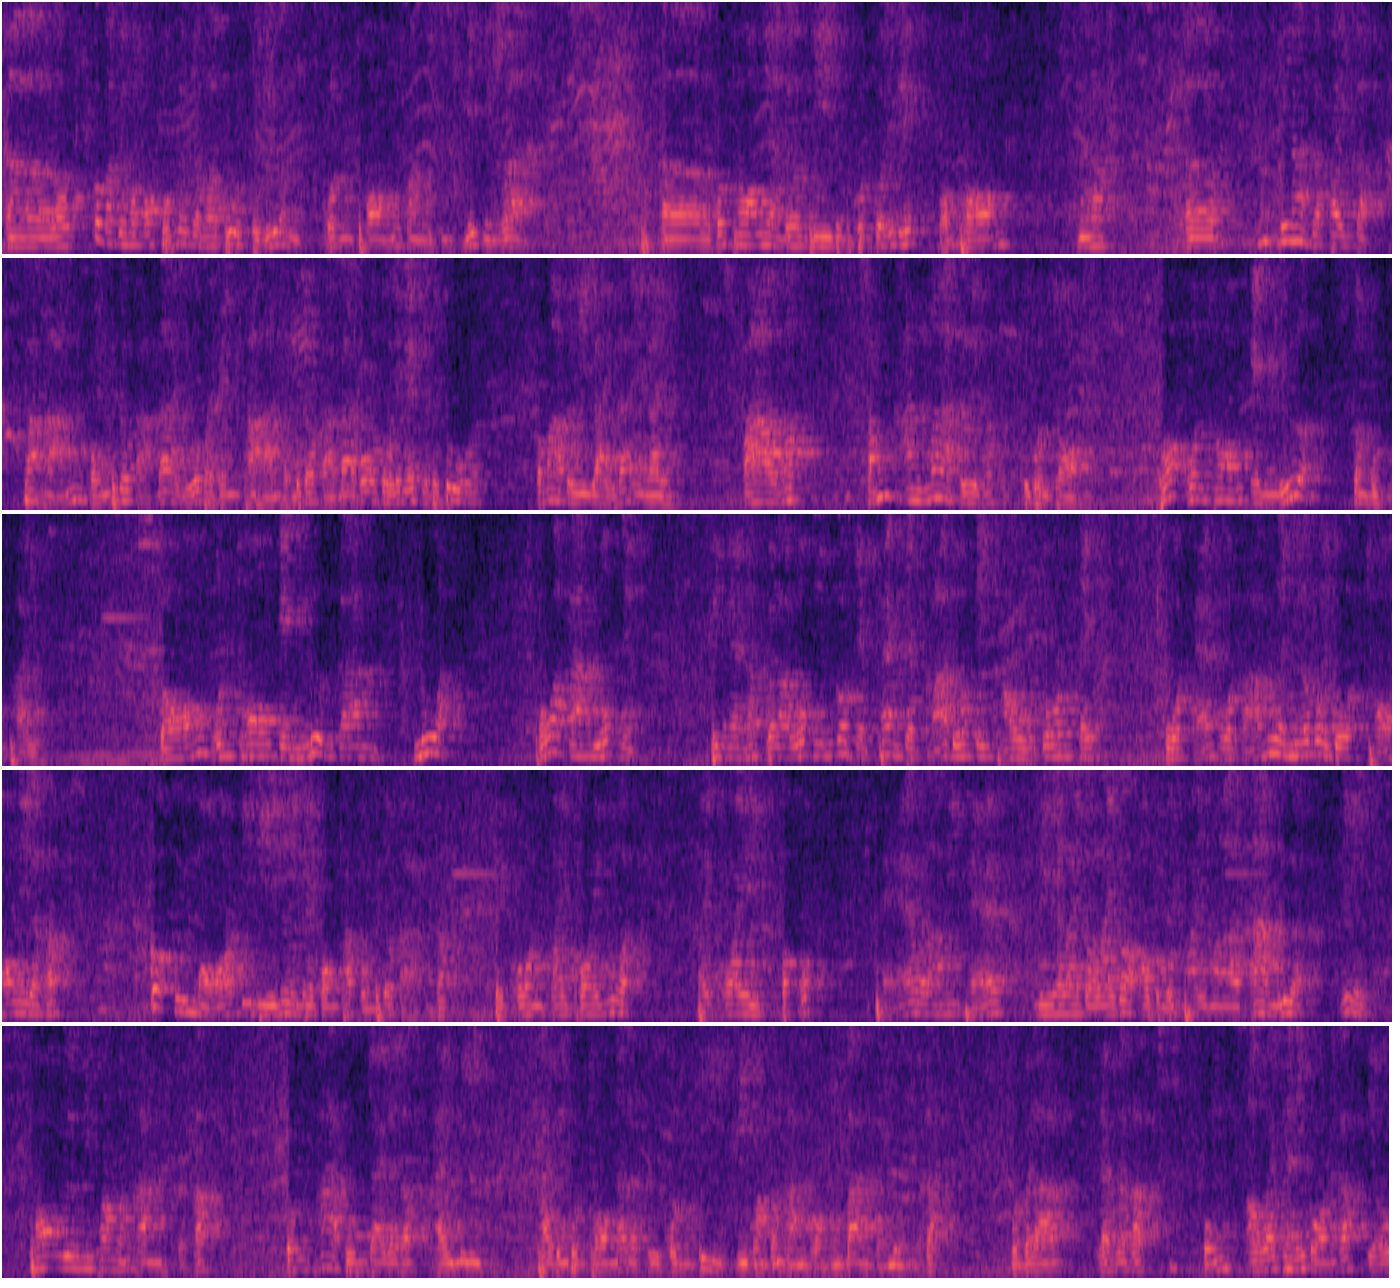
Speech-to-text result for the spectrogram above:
เออเราก็มาจะมามองผมก็จะมาพูดถึงเรื่องคนทองให้ฟังอีกนิดหนึ่งว่าเออคนทองเนี่ยเดิมทีจะเป็นคนตัวเล็กๆผอมๆนะครับเออไม่น่าจะไปกับทหารของพระเจ้าตากได้ หรือว่าไปเป็นทหารของพระเจ้าตากได้เพราะว่าตัวเล็กๆจะไปสู้พม่าตัวใหญ่ๆได้ยังไงเปล่าครับสำคัญมากเลยครับคือคนชอง เพราะคนชองเก่งเรื่อง สมุนไพรสองคนชองเก่งเรื่องการนวด เพราะว่าการลบเนี่ยเป็นยังไงครับ เวลาลบนี่มันก็เจ็บแข้งเจ็บขาโดนตีเข่าโดนเตะปวดแขนปวดขาเมื่อยเนื้อเมื่อยตัวชองนี่แหละครับ ก็คือหมอดีๆนี่ในกองทัพของพระเจ้าตากนะครับ ไปคนไปคอยนวด ไปคอยประคบแผลเวลามีแผลมีอะไรต่ออะไรก็เอาสมุนไพรมาห้ามเลือดนี่ ชองเรือมีความสำคัญครับจงภาคภูมิใจเลยครับ ใครมีใครเป็นคนชองนั่นแหละคือคนที่มีความสำคัญของบ้านของเมืองนะครับหมดเวลาแล้วนะครับ ผมเอาไว้แค่นี้ก่อนนะครับ เดี๋ยว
